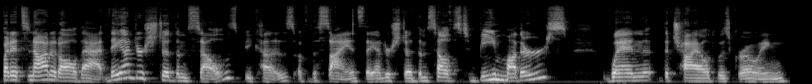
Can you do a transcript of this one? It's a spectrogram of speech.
but it's not at all that. They understood themselves because of the science, they understood themselves to be mothers when the child was growing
